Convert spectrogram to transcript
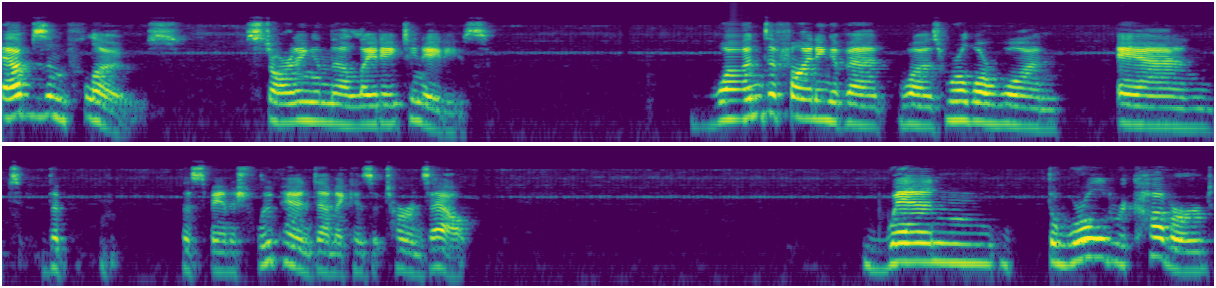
ebbs and flows starting in the late 1880s. One defining event was World War One and the, the Spanish flu pandemic, as it turns out. When the world recovered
